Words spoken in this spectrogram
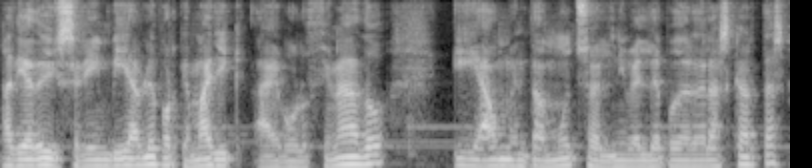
a día de hoy sería inviable porque Magic ha evolucionado y ha aumentado mucho el nivel de poder de las cartas,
